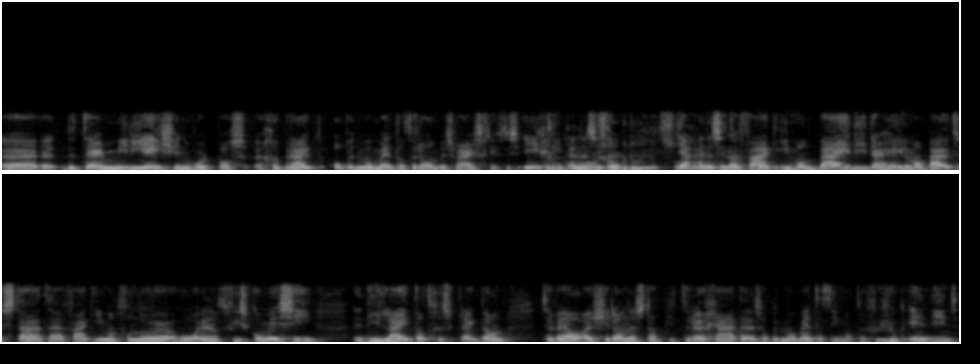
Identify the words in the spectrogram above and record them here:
Eh, eh, de term mediation wordt pas eh, gebruikt op het moment dat er al een bezwaarschrift is ingediend. En dan oh, zit zo er, bedoel je het. sorry. ja, en er zit Ja. er vaak iemand bij die daar helemaal buiten staat. Hè? Vaak iemand van de hoor- en adviescommissie. Die leidt dat gesprek dan. Terwijl als je dan een stapje terug gaat, hè, dus op het moment dat iemand een verzoek indient,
